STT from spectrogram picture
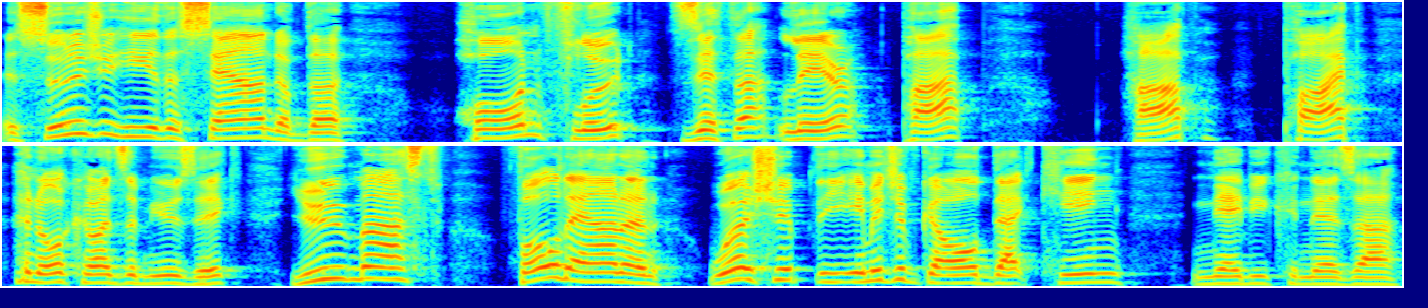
As soon as you hear the sound of the horn, flute, zither, lyre, harp, harp, pipe, and all kinds of music, you must fall down and worship the image of gold that King Nebuchadnezzar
